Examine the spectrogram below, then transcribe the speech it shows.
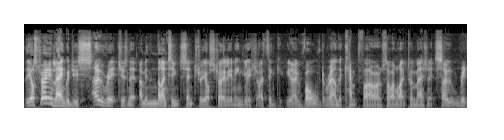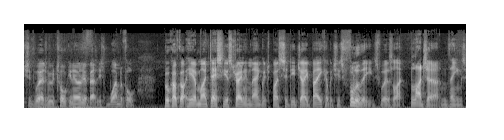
the Australian language is so rich, isn't it? I mean, 19th century Australian English, I think you know, evolved around the campfire, and so I like to imagine it. So rich with words. We were talking earlier about this wonderful book I've got here on my desk, The Australian Language by Sidney J. Baker, which is full of these words like bludger and things.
